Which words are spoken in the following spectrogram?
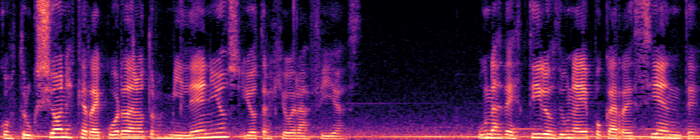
construcciones que recuerdan otros milenios y otras geografías, unas de estilos de una época reciente,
